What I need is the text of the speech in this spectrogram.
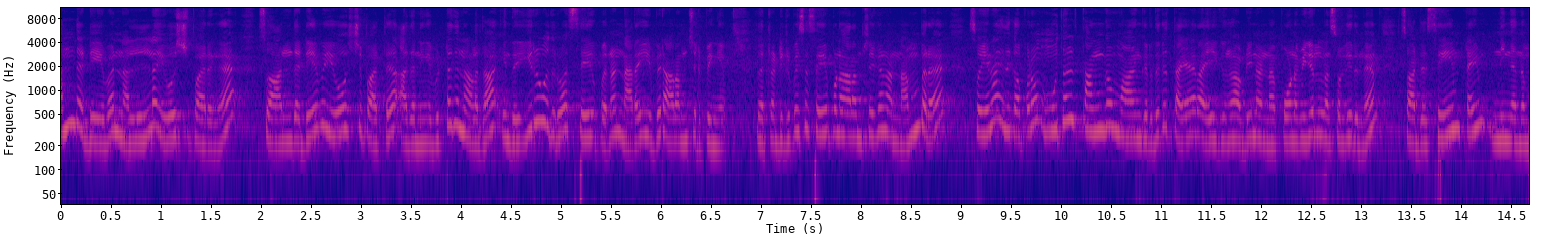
அந்த டேவை நல்லா யோசிச்சு பாருங்கள் ஸோ அந்த டேவை யோசிச்சு பார்த்து அதை நீங்கள் விட்டதுனால தான் இந்த இருபது ரூபா சேவ் பண்ண நிறைய பேர் ஆரம்பிச்சிருப்பீங்க. இந்த டுவெண்ட்டி ருபீஸை சேவ் பண்ண ஆரம்பிச்சிருக்கேன் நான் நம்புகிறேன் ஸோ ஏன்னா இதுக்கப்புறம் முதல் தங்கம் வாங்குறதுக்கு தயாராகிக்குங்க அப்படின்னு நான் போன வீடியோவில் நான் சொல்லியிருந்தேன். So at the same time நீங்கள் அந்த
